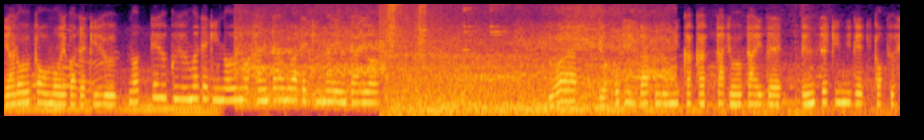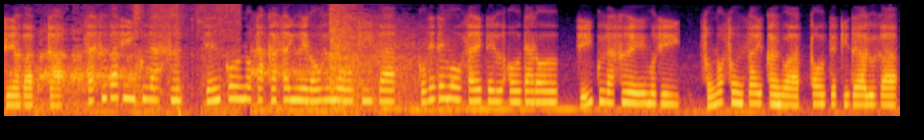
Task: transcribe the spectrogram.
やろうと思えばできる。乗ってる車で技能の判断はできないんだよ。うわぁ、横 G がフルにかかった状態で、縁石に激突しやがった。さすが G クラス、全高の高さゆえロールも大きいが、これでも抑えてる方だろう。G クラス AMG、その存在感は圧倒的であるが、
